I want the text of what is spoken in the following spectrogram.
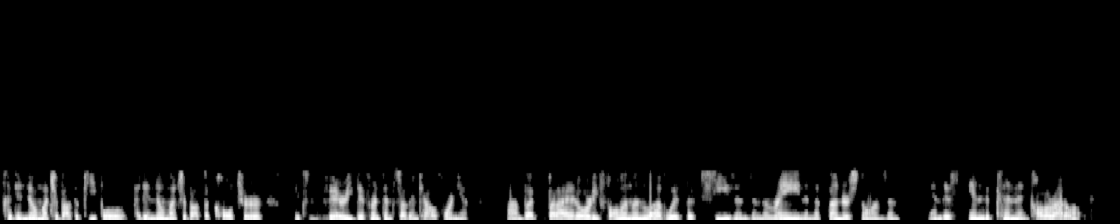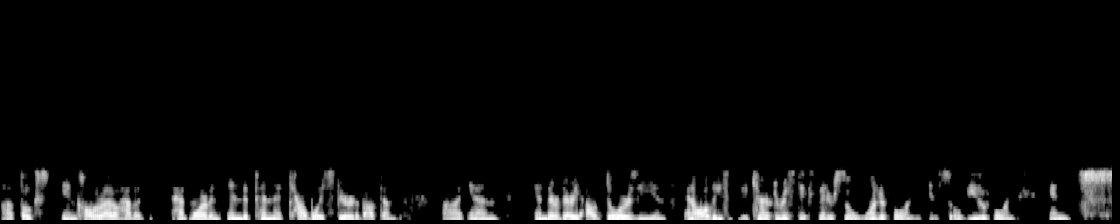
I didn't know much about the people. I didn't know much about the culture. It's very different than Southern California. Um, but, but I had already fallen in love with the seasons and the rain and the thunderstorms and, and this independent Colorado, uh, folks in Colorado have a, have more of an independent cowboy spirit about them. Uh, and and they're very outdoorsy and, and all these characteristics that are so wonderful and, and so beautiful and, and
